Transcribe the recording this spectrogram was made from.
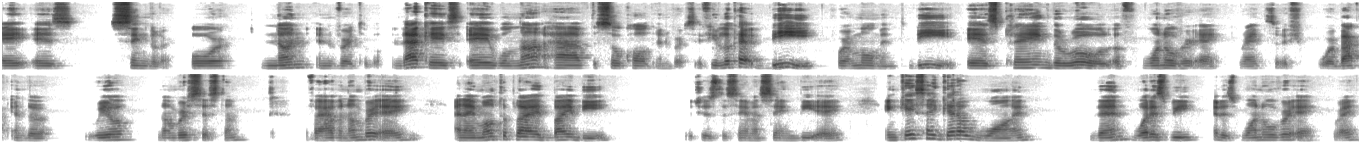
A is singular or non-invertible. In that case, A will not have the so-called inverse. If you look at B, for a moment, B is playing the role of 1 over A, right? So if we're back in the real number system, if I have a number A and I multiply it by B, which is the same as saying BA, in case I get a 1, then what is B? It is 1 over A, right?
